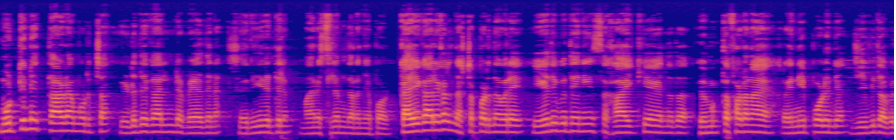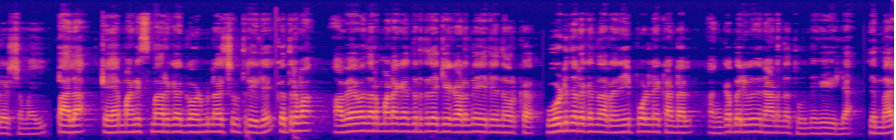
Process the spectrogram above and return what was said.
മുട്ടിന് താഴെ മുറിച്ച ഇടതുകാലിന്റെ വേദന ശരീരത്തിലും മനസ്സിലും നിറഞ്ഞപ്പോൾ കൈകാലുകൾ നഷ്ടപ്പെടുന്നവരെ ഏതു വിധേനയും സഹായിക്കുക എന്നത് വിമുക്ത ഭടനായ റെനി പോളിന്റെ ജീവിതാഭിലാഷമായി പല കെ മണി സ്മാരക ഗവൺമെന്റ് ആശുപത്രിയിലെ കൃത്രിമ അവയവ നിർമ്മാണ കേന്ദ്രത്തിലേക്ക് കടന്നു ചെല്ലുന്നവർക്ക് ഓടി നടക്കുന്ന റെനി പോളിനെ കണ്ടാൽ അംഗപരിമിതനാണെന്ന് തോന്നുകയില്ല. എന്നാൽ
